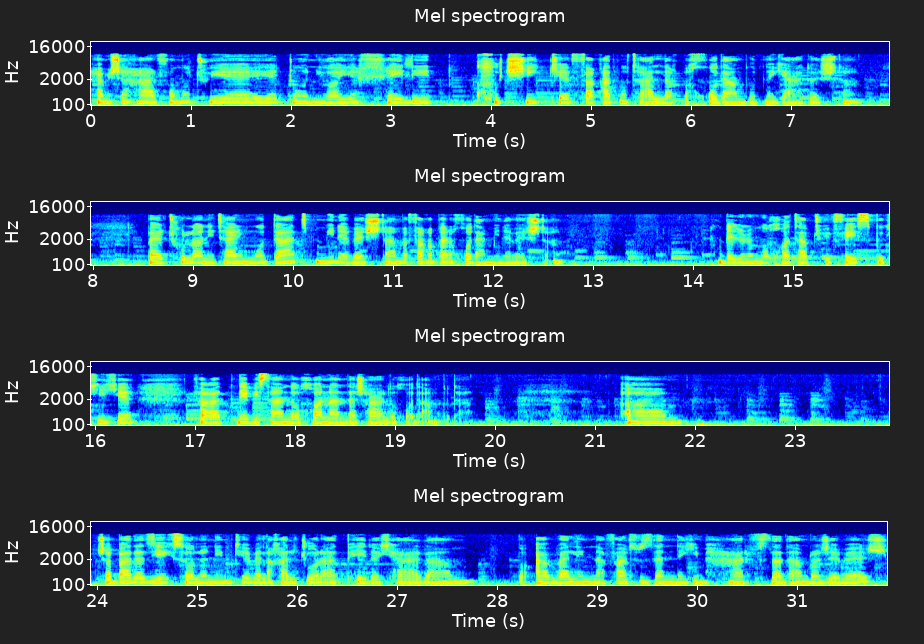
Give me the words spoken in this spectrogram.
همیشه حرفامو توی یه دنیای خیلی کوچیک که فقط متعلق به خودم بود نگه داشتم. برای طولانی ترین مدت می نوشتم و فقط برای خودم می نوشتم بدون مخاطب توی فیسبوکی که فقط نویسنده و خوانندش هر دو خودم بودم شاید بعد از یک سال و نیم که بالاخره جرأت پیدا کردم با اولین نفر تو زندگیم حرف زدم راجبش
